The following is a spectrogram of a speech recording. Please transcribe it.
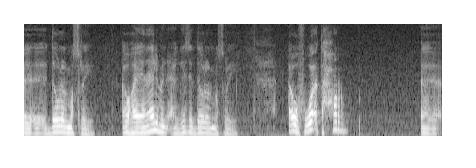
آه، الدولة المصرية أو هينال من أجهزة الدولة المصرية أو في وقت حرب آه،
